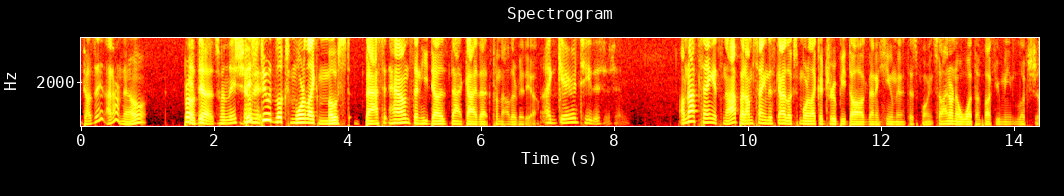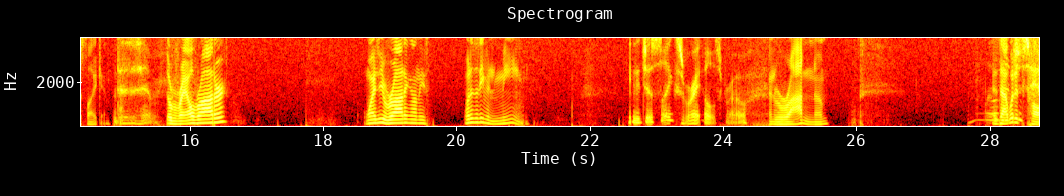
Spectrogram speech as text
Does it? I don't know. Bro, it this does when they show this it- dude looks more like most basset hounds than he does that guy that from the other video. I guarantee this is him. I'm not saying it's not, but I'm saying this guy looks more like a droopy dog than a human at this point. So I don't know what the fuck you mean looks just like him. This is him. The rail rodder? Why is he rotting on these? What does it even mean? He just likes rails, bro. And rodding them? Well, Is that what it's just called?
